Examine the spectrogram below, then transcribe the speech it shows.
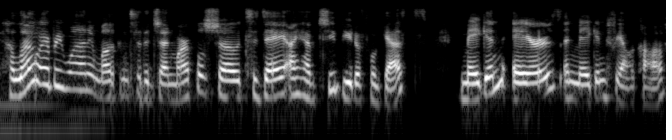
Hello, everyone, and welcome to the Jen Marple Show. Today I have two beautiful guests, Meagan Ayers and Meghan Fialkoff.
